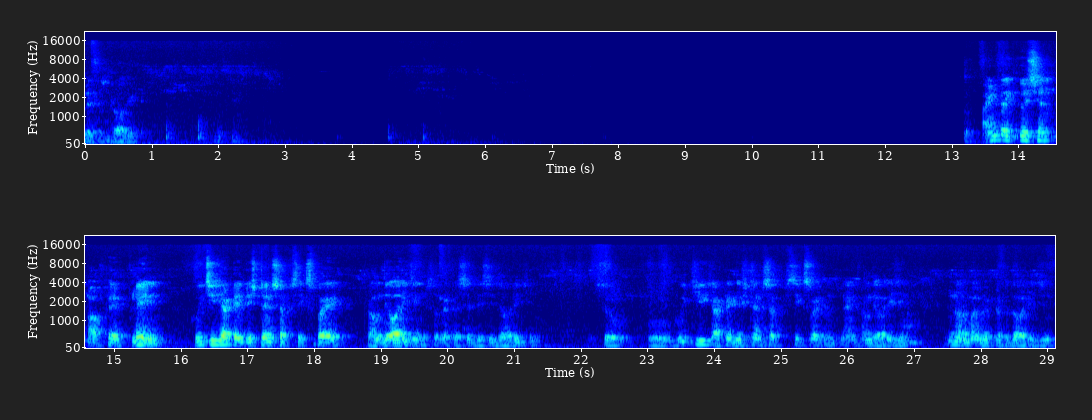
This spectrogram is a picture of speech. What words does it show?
let us draw it Find the equation of a plane which is at a distance of 6 by from the origin. So let us say this is the origin. So which is at a distance of 6 by 29 from the origin. Normal vector to the origin.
